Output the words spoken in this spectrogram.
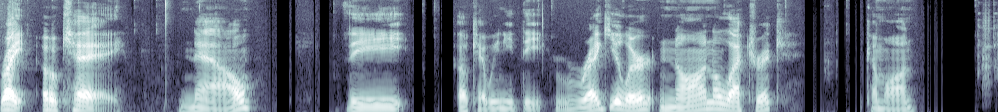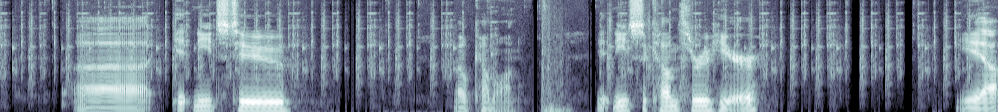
Right, okay. Now, the... Okay, we need the regular non-electric. Come on. Uh, it needs to... Oh, come on. It needs to come through here. Yeah.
